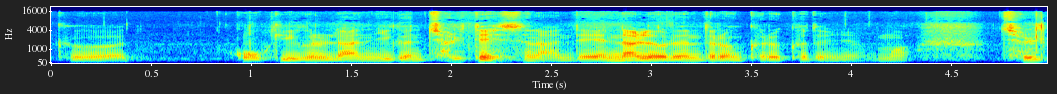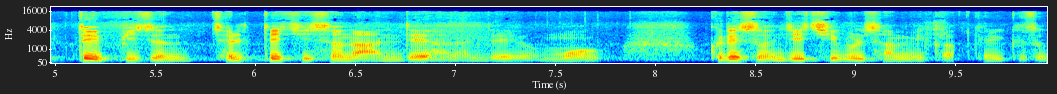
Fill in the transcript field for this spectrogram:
그 꼭 이걸 난 이건 절대 해서는 안 돼. 옛날 어른들은 그렇거든요. 뭐 절대 빚은 절대 지서는 안 돼 하는데요. 뭐 그래서 언제 집을 삽니까? 그래서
